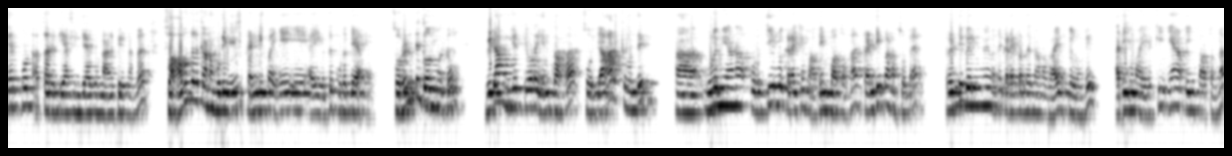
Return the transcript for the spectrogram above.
ஏர்போர்ட் அத்தாரிட்டி ஆஃப் இந்தியாவுக்கு வந்து அனுப்பியிருக்காங்க. ஸோ அவங்களுக்கான முடிவையும் கண்டிப்பா ஏஏஐ வந்து கொடுத்தே ஆகும் ஸோ ரெண்டு கவர்மெண்ட்டும் விடாமுயற்சியோட இருக்காங்க. ஸோ யாருக்கு வந்து ஆஹ், முழுமையான ஒரு தீர்வு கிடைக்கும் அப்படின்னு பார்த்தோம்னா கண்டிப்பா நான் சொல்றேன். ரெண்டு பேருமே வந்து கிடைப்பதற்கான வாய்ப்புகள் வந்து அதிகமா இருக்கு. ஏன் அப்படின்னு பார்த்தோம்னா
